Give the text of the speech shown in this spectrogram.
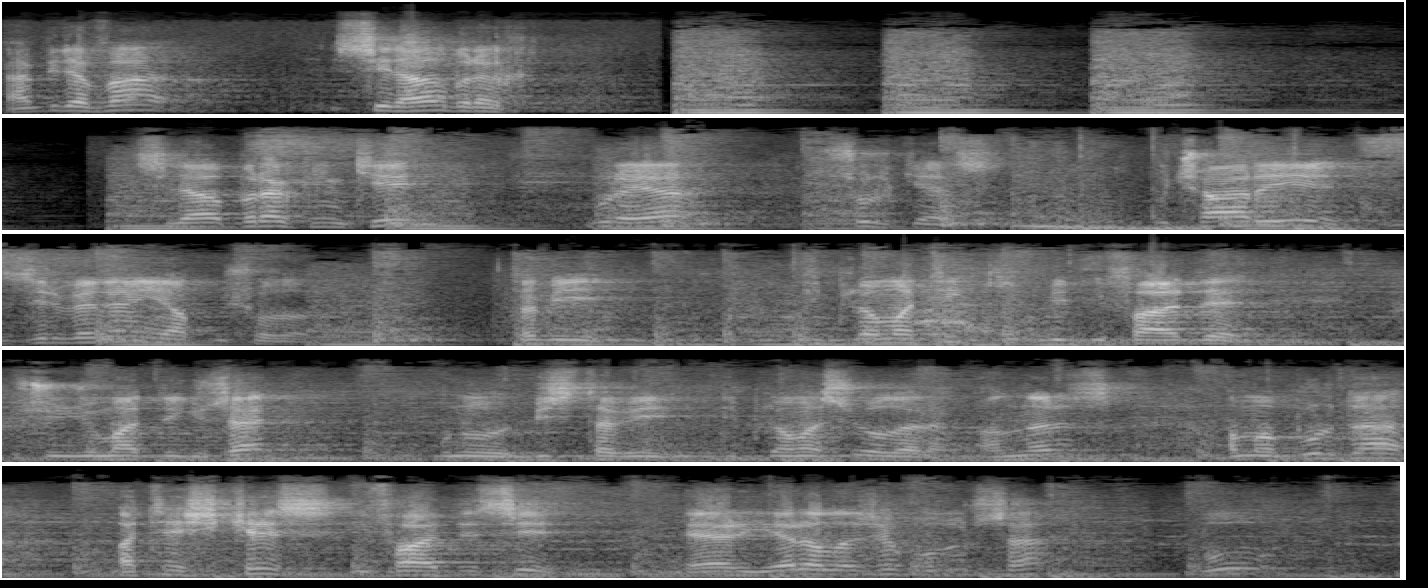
Yani bir defa silahı bırakın. Silahı bırakın ki buraya sulh gelsin. Bu çağrıyı zirveden yapmış olalım. Tabii diplomatik bir ifade. Üçüncü madde güzel. Bunu biz tabii diplomasi olarak anlarız. Ama burada ateşkes ifadesi eğer yer alacak olursa bu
